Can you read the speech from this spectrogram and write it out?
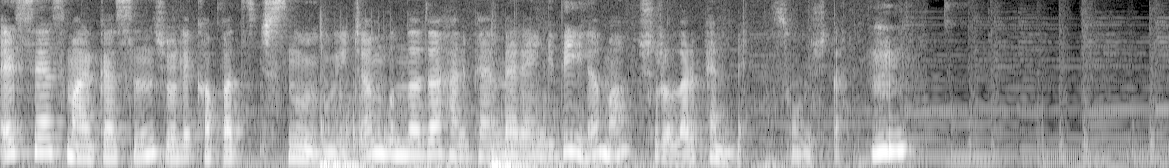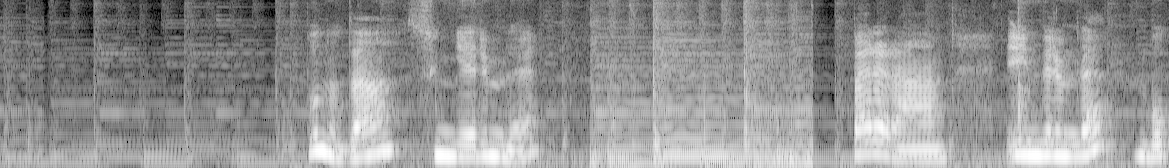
Essence markasının şöyle kapatıcısını uygulayacağım. Bunda da hani pembe rengi değil ama şuraları pembe sonuçta. Bunu da süngerimle Bararam. indirimde bu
